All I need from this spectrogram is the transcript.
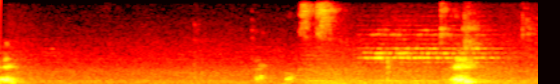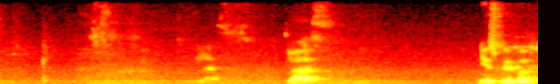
And? boxes. And? Glass. Glass? Newspaper?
